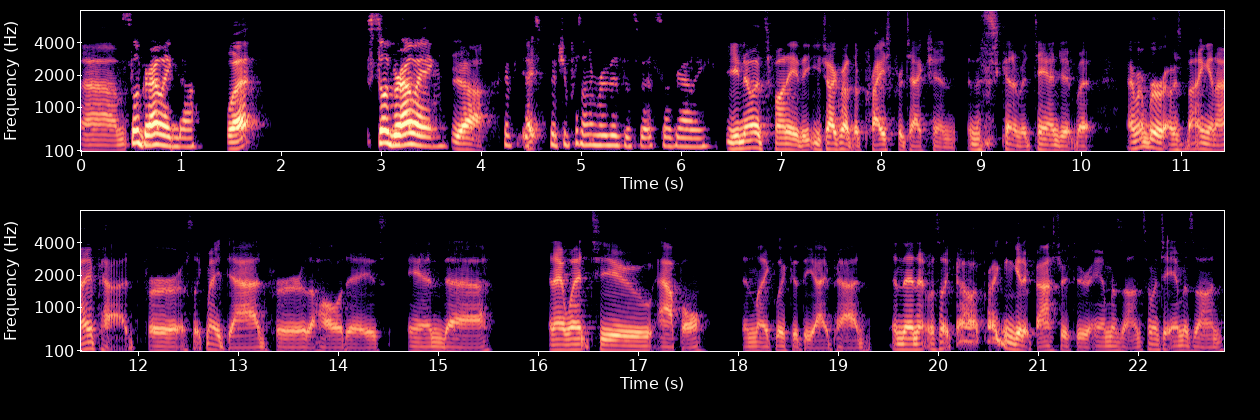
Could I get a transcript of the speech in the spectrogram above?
Um, still growing though. what? Still growing. Yeah. It's fifty percent of our business, but it's still growing. You know, it's funny that you talk about the price protection, and this is kind of a tangent, but I remember I was buying an iPad for it was like my dad for the holidays, and uh, and I went to Apple and like looked at the iPad, and then it was like, oh, I probably can get it faster through Amazon. So I went to Amazon.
